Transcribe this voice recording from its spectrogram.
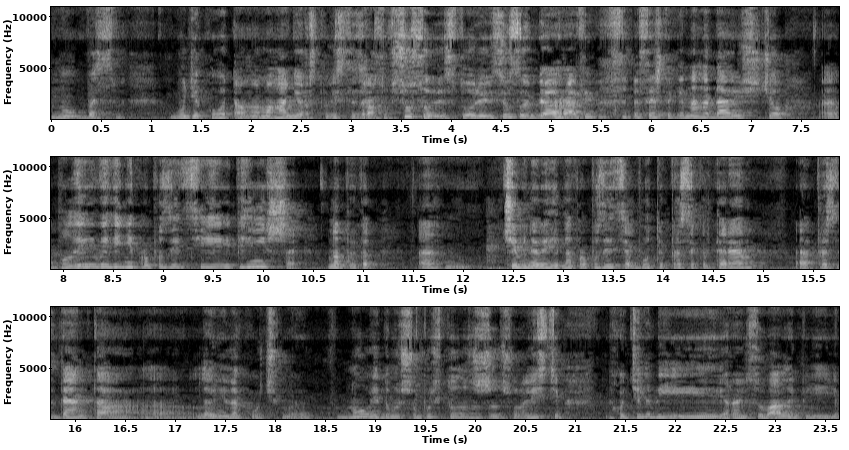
ну без будь-якого там намагання розповісти зразу всю свою історію, всю свою біографію. Я все ж таки нагадаю, що були вигідні пропозиції пізніше. Наприклад, е, чим не вигідна пропозиція бути прес-секретарем е, президента е, Леоніда Кучми. Ну, я думаю, що будь-хто з журналістів хотіли б її реалізували б її.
